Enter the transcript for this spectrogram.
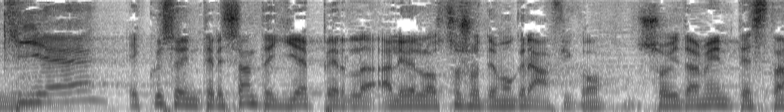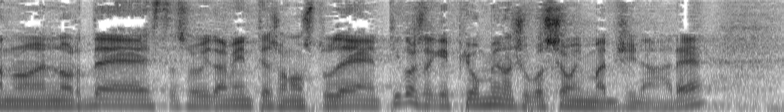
chi è, e questo è interessante, chi è per, a livello sociodemografico. Solitamente stanno nel nord-est, solitamente sono studenti, cose che più o meno ci possiamo immaginare.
